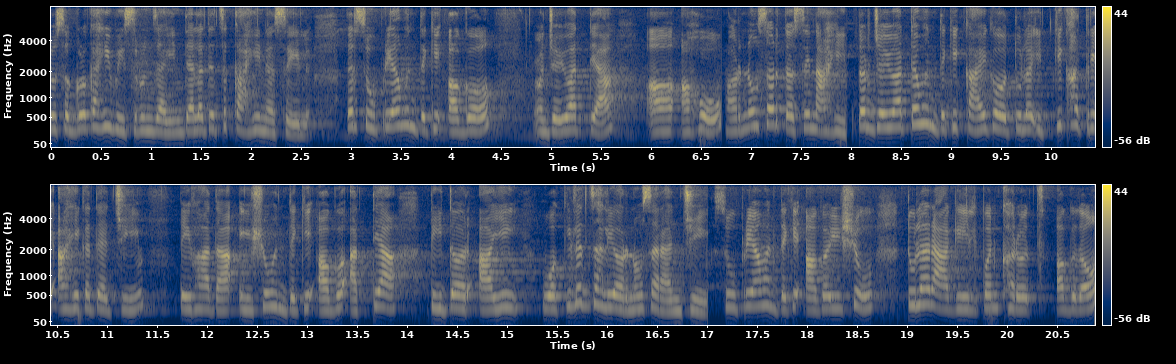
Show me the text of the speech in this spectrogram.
तो सगळं काही विसरून जाईन त्याला त्याचं काही नसेल. तर सुप्रिया म्हणते की अगं जयवात्या अहो अर्णव सर तसे नाही. तर जयवात्या म्हणते की काय ग तुला इतकी खात्री आहे का त्याची? तेव्हा आता येशू म्हणते की अगं आत्या ती तर आई वकीलच झाली अर्णव सरांची. सुप्रिया म्हणते की अगं येशू तुला राग येईल पण खरंच अगं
